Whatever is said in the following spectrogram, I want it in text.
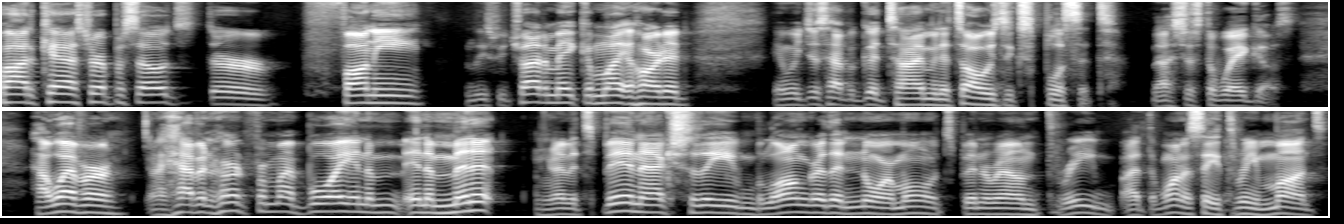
podcast or episodes. They're funny. At least we try to make them lighthearted, and we just have a good time. And it's always explicit. That's just the way it goes. However, I haven't heard from my boy in a in a minute and it's been actually longer than normal. It's been around three, I want to say three months.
